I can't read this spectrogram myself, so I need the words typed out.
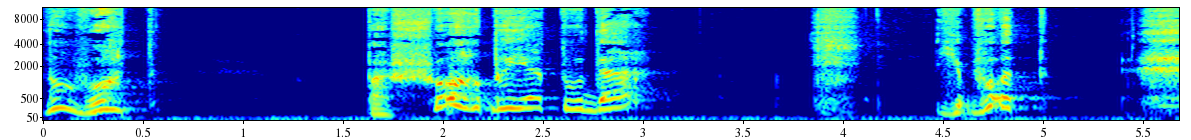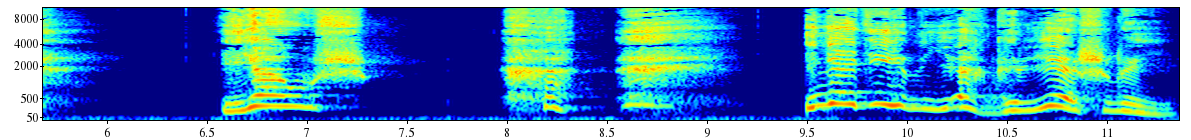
Ну вот, пошел бы я туда, и вот я уж... И не один я грешный.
